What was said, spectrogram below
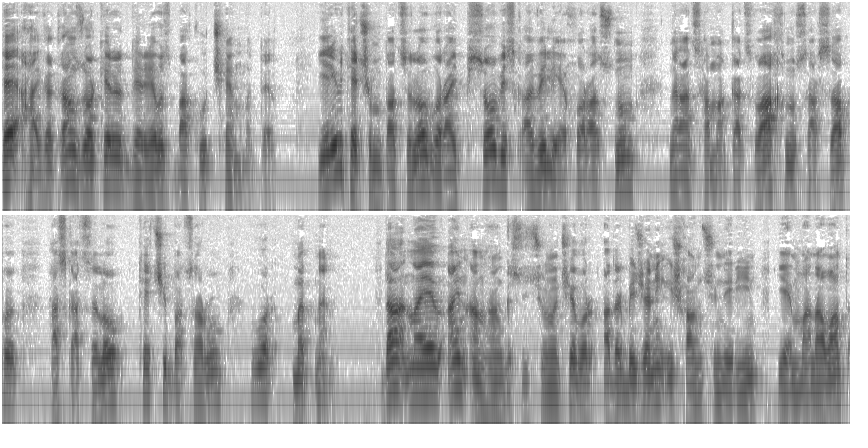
թե հայկական զորքերը դեռևս Բաքու չեն մտել։ Երևի թե չմտածելով, որ այդ փիսով իսկ ավելի է խորացնում նրանց համակած վախն ու սարսափը, հասկացելով, թե չի բացառում, որ մտնեն։ Դա նաև այն անհանգստությունը չէ, որ Ադրբեջանի իշխանություններին եւ մանավանդ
